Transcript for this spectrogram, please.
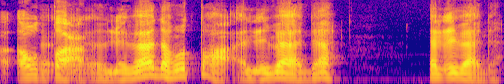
أو الطاعة. العبادة والطاعة. العبادة العبادة.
